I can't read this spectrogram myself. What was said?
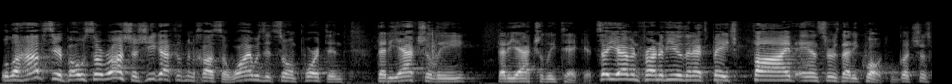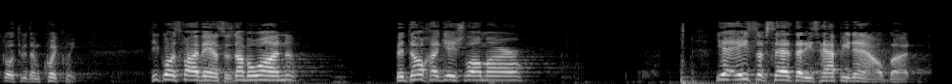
ulahavsir ba'osa rasha shigach minchasa. Why was it so important that he actually that he actually take it? So you have in front of you the next page five answers that he quotes. Let's just go through them quickly. He quotes five answers. Number one, bedocha yesh lomar. Yeah, Esav says that he's happy now, but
